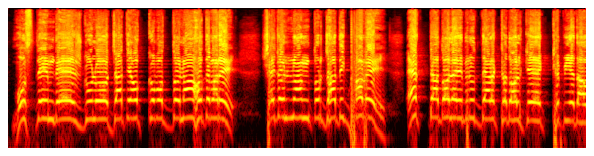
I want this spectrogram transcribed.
মুসলিম দেশগুলো যাতে ঐক্যবদ্ধ না হতে পারে সেজন্য আন্তর্জাতিকভাবে একটা দলের বিরুদ্ধে আরেকটা দলকে খেপিয়ে দাও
